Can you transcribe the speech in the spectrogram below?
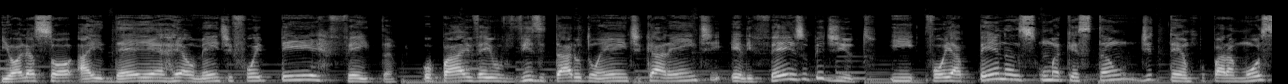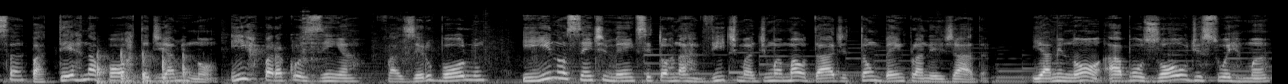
E olha só, a ideia realmente foi perfeita. O pai veio visitar o doente carente, ele fez o pedido e foi apenas uma questão de tempo para a moça bater na porta de Aminon, ir para a cozinha, fazer o bolo e inocentemente se tornar vítima de uma maldade tão bem planejada. E Aminon abusou de sua irmã,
